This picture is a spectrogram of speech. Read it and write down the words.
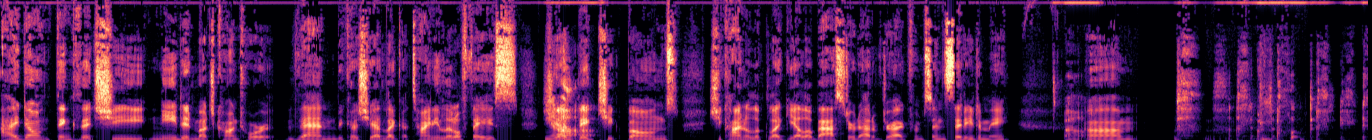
I don't think that she needed much contour then because she had like a tiny little face. She Yeah. had big cheekbones. She kind of looked like Yellow Bastard out of drag from Sin City to me. Oh, Um, I don't know what that is.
